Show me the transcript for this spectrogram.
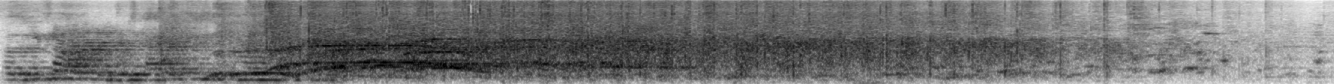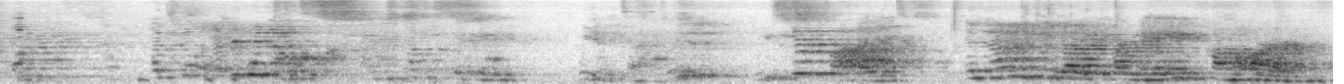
So these are our leaders, guys. Until everyone else, I just want to say, we adapted, we survived, and now we can write our name on our.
